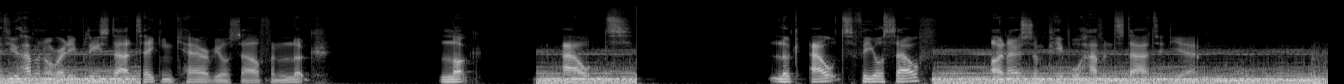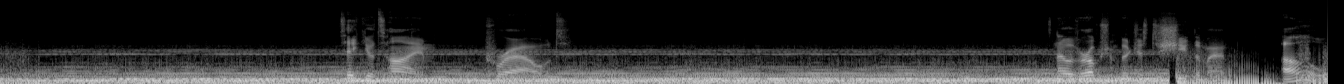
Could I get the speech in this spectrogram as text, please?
If you haven't already, please start taking care of yourself and look, look out, look out for yourself. I know some people haven't started yet. Take your time, proud. There's no other option but just to shoot the man. Oh,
